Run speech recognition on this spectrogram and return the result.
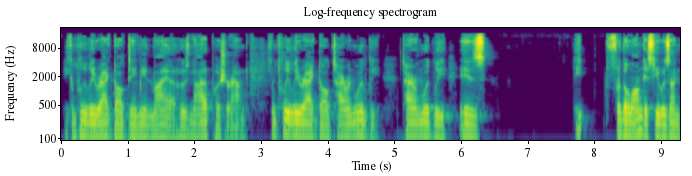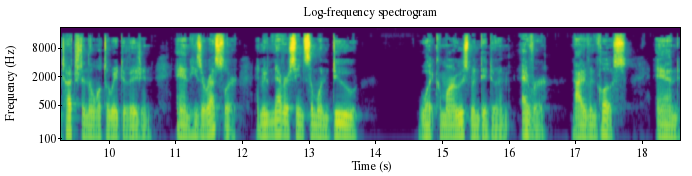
He completely ragdolled Demian Maia, who's not a push around. Completely ragdolled Tyron Woodley. Tyron Woodley is, he, for the longest, he was untouched in the welterweight division, and he's a wrestler. And we've never seen someone do what Kamaru Usman did to him ever, not even close. And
